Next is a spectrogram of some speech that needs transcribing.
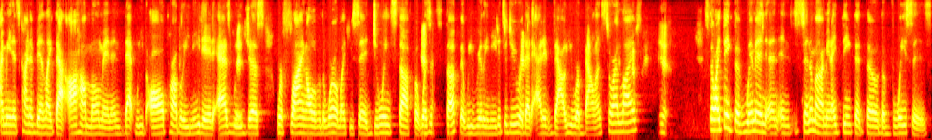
I mean, it's kind of been like that aha moment and that we've all probably needed as we just were flying all over the world, like you said, doing stuff, but was it stuff that we really needed to do or that added value or balance to our lives? Yeah. So I think the women in, in cinema, I mean, I think that the the voices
